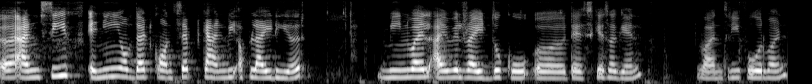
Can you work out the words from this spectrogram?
uh, and see if any of that concept can be applied here. Meanwhile i will write the uh, test case again. 1341 2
